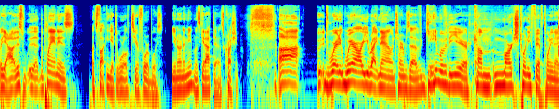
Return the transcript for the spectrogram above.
but yeah, this uh, the plan is let's fucking get to World Tier Four, boys. You know what I mean? Let's get out there. Let's crush it. Uh where where are you right now in terms of game of the year come March 25th, 2019?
